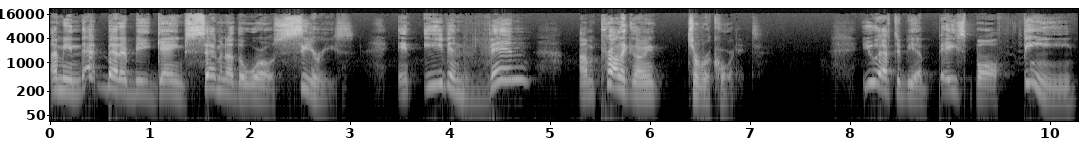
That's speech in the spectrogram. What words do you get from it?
I mean, that better be game seven of the World Series. And even then, I'm probably going to record it. You have to be a baseball fiend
